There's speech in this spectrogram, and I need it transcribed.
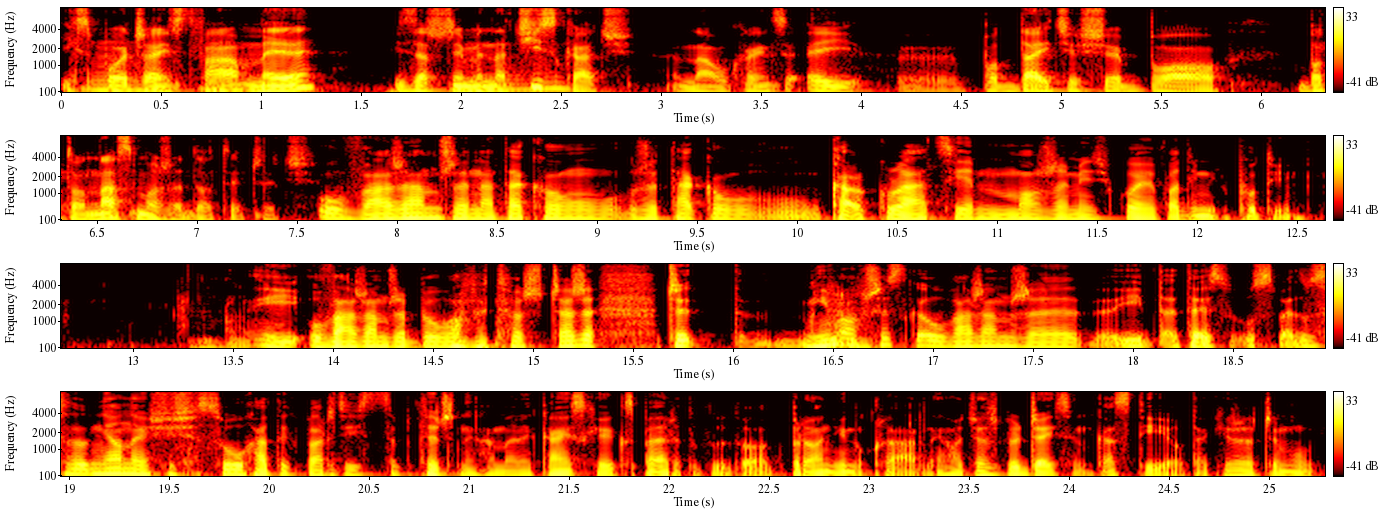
ich społeczeństwa, mm. my i zaczniemy naciskać na Ukraińcy, ej, poddajcie się, bo, bo to nas może dotyczyć. Uważam, że na taką, że taką kalkulację może mieć w głowie Władimir Putin. I uważam, że byłoby to szczerze. Czy mimo wszystko uważam, że i to jest uzasadnione, jeśli się słucha tych bardziej sceptycznych amerykańskich ekspertów od broni nuklearnej, chociażby Jason Castillo takie rzeczy mówi.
